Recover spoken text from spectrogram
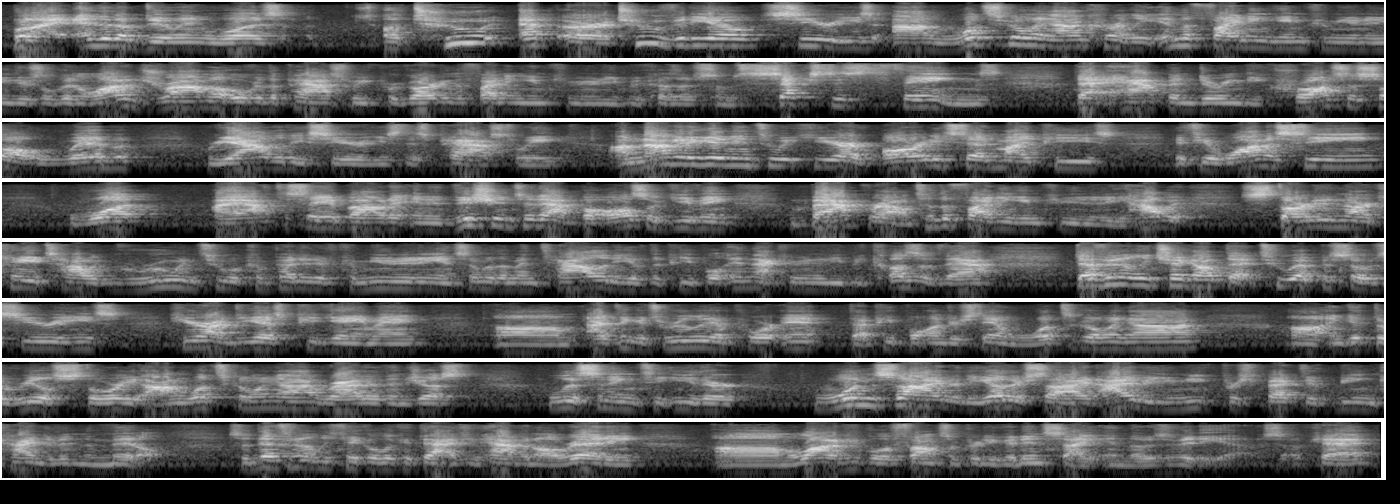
but I ended up doing was a two or a two video series on what's going on currently in the fighting game community. There's been a lot of drama over the past week regarding the fighting game community because of some sexist things that happened during the Cross Assault web reality series this past week. I'm not going to get into it here. I've already said my piece. If you want to see what I have to say about it, in addition to that, but also giving background to the fighting game community, how it started in arcades, how it grew into a competitive community, and some of the mentality of the people in that community because of that, definitely check out that two-episode series here on DSP Gaming. Um, I think it's really important that people understand what's going on uh, and get the real story on what's going on rather than just listening to either one side or the other side. I have a unique perspective being kind of in the middle. So definitely take a look at that if you haven't already. Um, a lot of people have found some pretty good insight in those videos, okay?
